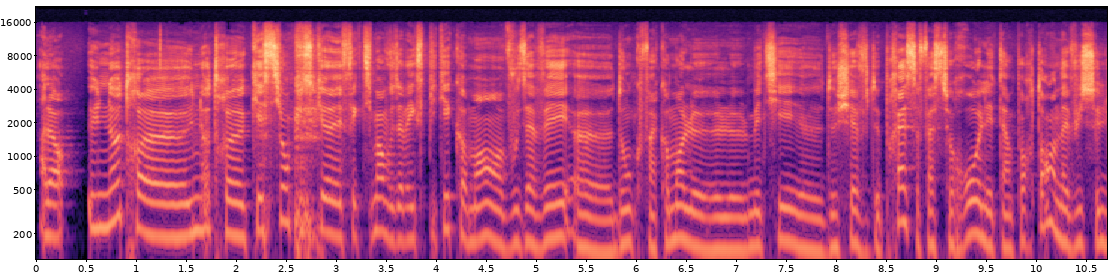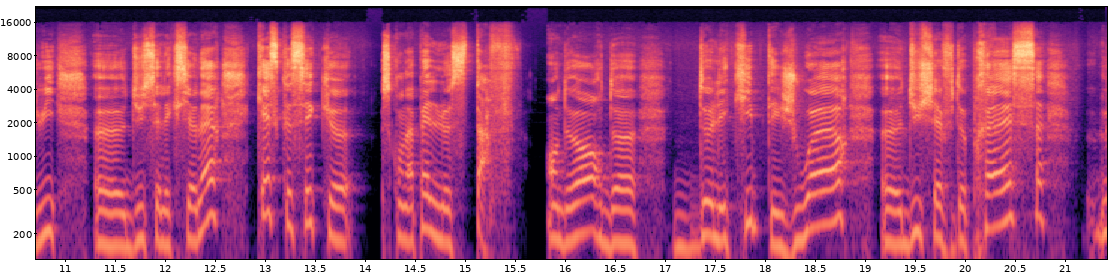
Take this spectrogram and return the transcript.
Alors, une autre, euh, une autre question, puisque effectivement, vous avez expliqué comment vous avez, euh, donc, enfin, comment le, métier euh, de chef de presse, enfin, ce rôle est important. On a vu celui du sélectionneur. Qu'est-ce que c'est que ce qu'on appelle le staff en dehors de, l'équipe, des joueurs, du chef de presse,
